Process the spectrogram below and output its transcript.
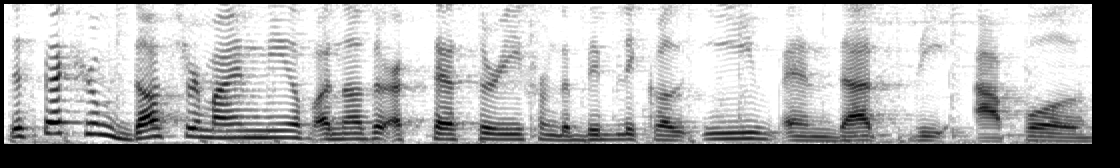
The Spectrum does remind me of another accessory from the biblical Eve and that's the Apple.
